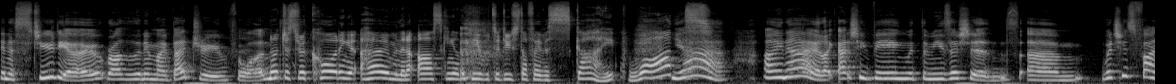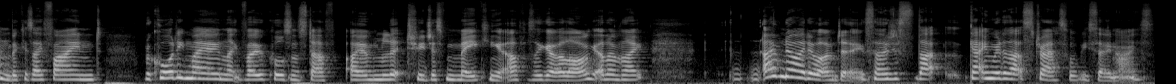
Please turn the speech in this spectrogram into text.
in a studio rather than in my bedroom for one. Not just recording at home and then asking other people to do stuff over Skype. What? Yeah, I know. Like actually being with the musicians, um, which is fun because I find recording my own like vocals and stuff, I am literally just making it up as I go along, and I'm like, I have no idea what I'm doing. So I just that getting rid of that stress will be so nice.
